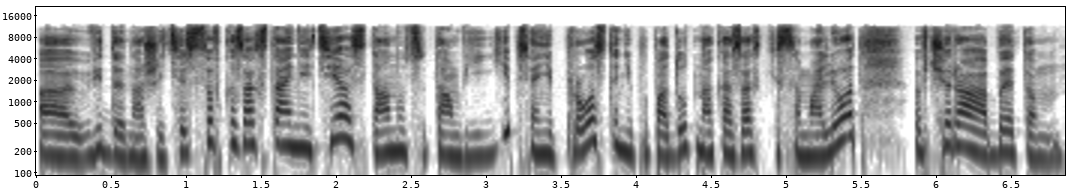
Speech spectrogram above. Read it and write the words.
а, вида на жительство в Казахстане, те останутся там в Египте, они просто не попадут на казахский самолет. Вчера об этом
